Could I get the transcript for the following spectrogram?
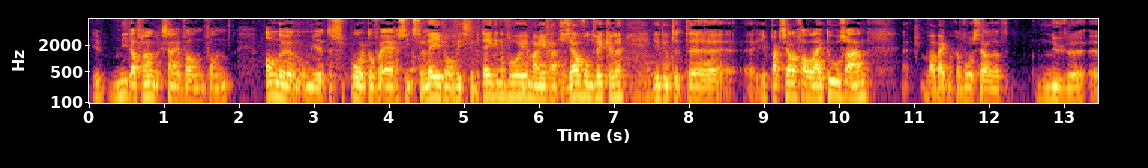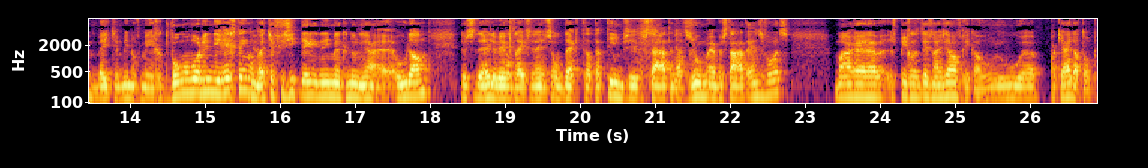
je niet afhankelijk zijn van, van anderen om je te supporten of ergens iets te leveren of iets te betekenen voor je, maar je gaat jezelf ontwikkelen. Je, doet het, uh, je pakt zelf allerlei tools aan, waarbij ik me kan voorstellen dat nu we een beetje min of meer gedwongen worden in die richting, omdat je fysiek dingen niet meer kunt doen. Ja, hoe dan? Dus de hele wereld heeft ineens ontdekt dat er Teams in bestaat en ja. dat Zoom er bestaat enzovoorts. Maar uh, spiegel het eens naar jezelf, Rico. Hoe, hoe uh, pak jij dat op?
